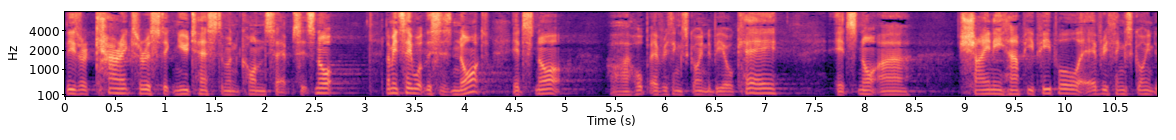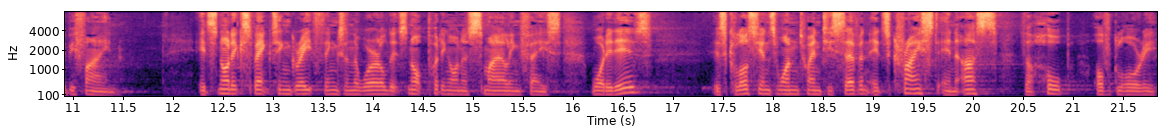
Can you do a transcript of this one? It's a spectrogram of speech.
These are characteristic New Testament concepts. It's not, let me say what this is not. It's not, oh, I hope everything's going to be okay. It's not a shiny, happy people, everything's going to be fine. It's not expecting great things in the world. It's not putting on a smiling face. What it is, is Colossians 1.27. It's Christ in us, the hope of glory.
